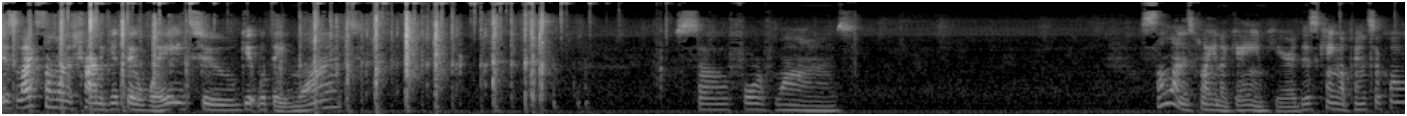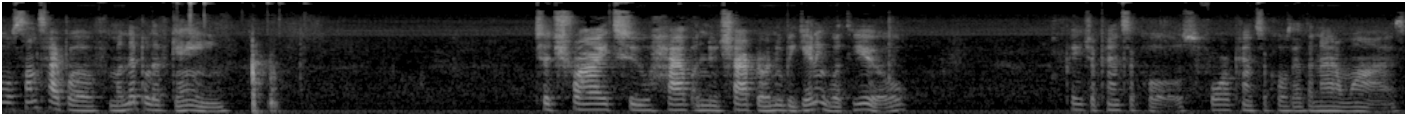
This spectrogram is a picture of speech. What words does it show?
It's like someone is trying to get their way to get what they want. So, Four of Wands. Someone is playing a game here. This King of Pentacles, some type of manipulative game to try to have a new chapter, a new beginning with you. Page of Pentacles, Four of Pentacles, and the Nine of Wands.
